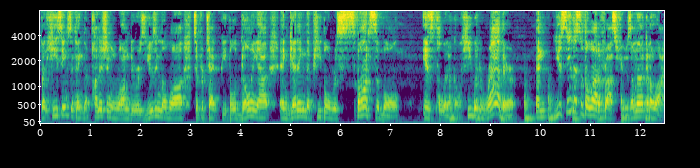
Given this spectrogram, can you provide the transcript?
But he seems to think that punishing wrongdoers, using the law to protect people, going out and getting the people responsible is political. He would rather, and you see this with a lot of prosecutors, I'm not going to lie.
